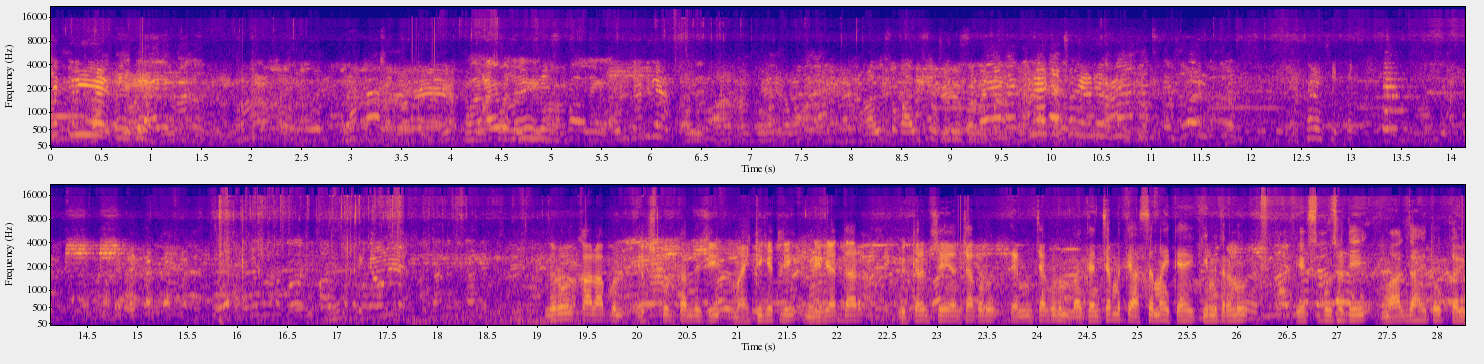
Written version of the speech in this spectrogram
शेतकरी मित्रांनो काल आपण एक्सपोर्ट कांद्याची माहिती घेतली. निर्यातदार विक्रम सिंह यांच्याकडून त्यांच्याकडून त्यांच्या मते असं माहिती आहे की मित्रांनो एक्सपोर्टसाठी माल जो आहे तो कमी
